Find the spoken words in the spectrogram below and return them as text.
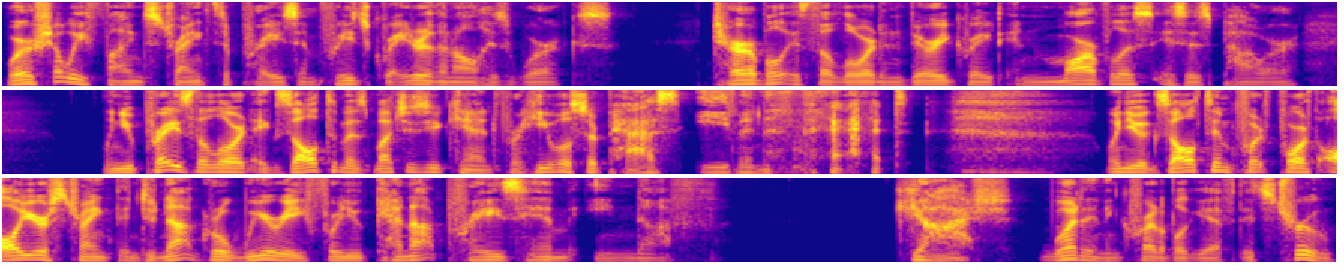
Where shall we find strength to praise Him? For He's greater than all His works. Terrible is the Lord and very great, and marvelous is His power. When you praise the Lord, exalt him as much as you can, for he will surpass even that. When you exalt him, put forth all your strength and do not grow weary, for you cannot praise him enough. Gosh, what an incredible gift. It's true.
